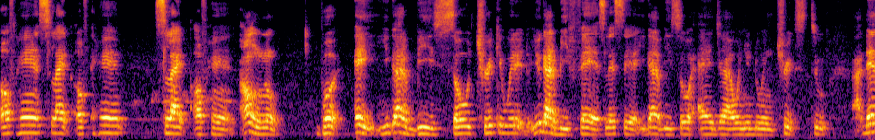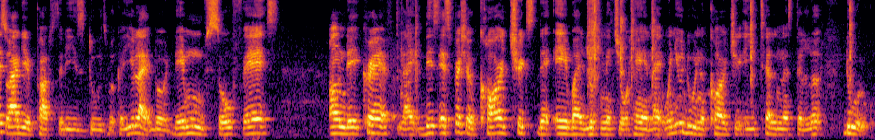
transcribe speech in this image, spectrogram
of hand, sleight of hand, sleight of hand. I don't know, but hey, you gotta be so tricky with it. You gotta be fast. Let's say that you gotta be so agile when you're doing tricks too. That's why I give props to these dudes because you like, bro, they move so fast on their craft like this especially card tricks that everybody looking at your hand. Like when you're doing a card trick and you telling us to look dude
